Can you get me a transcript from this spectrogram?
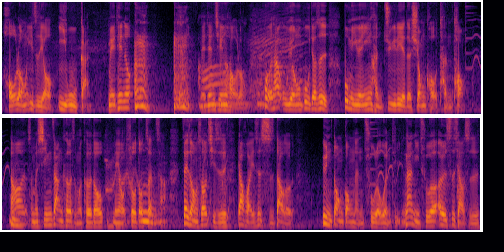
喉咙一直有异物感，每天都每天清喉咙，或者他无缘无故就是不明原因很剧烈的胸口疼痛，然后什么心脏科什么科都没有说都正常，这种时候其实要怀疑是食道的。运动功能出了问题，那你除了二十四小时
